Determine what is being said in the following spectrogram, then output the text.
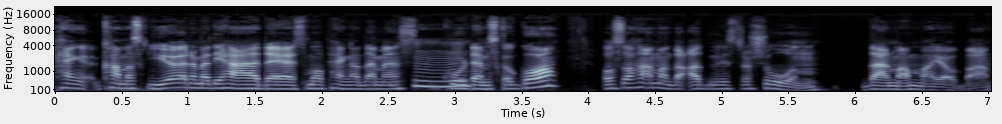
penger, hva man skal gjøre med de her eh, småpengene deres, mm. hvor de skal gå. Og så har man da administrasjonen, der mamma jobber.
